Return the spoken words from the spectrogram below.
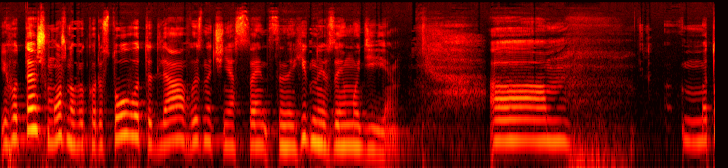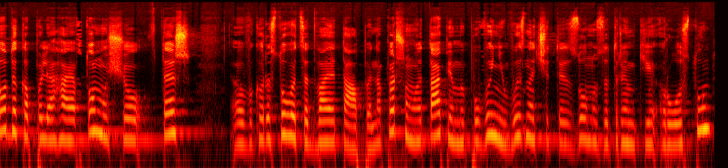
Його теж можна використовувати для визначення син- синергідної взаємодії. Ем, Методика полягає в тому, що теж е, використовуються два етапи. На першому етапі ми повинні визначити зону затримки росту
